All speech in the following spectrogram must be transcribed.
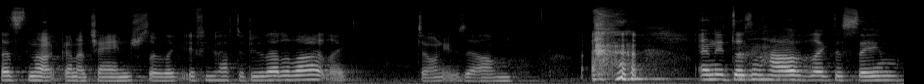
that's not gonna change. So like if you have to do that a lot, like don't use Elm. and it doesn't have like the same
